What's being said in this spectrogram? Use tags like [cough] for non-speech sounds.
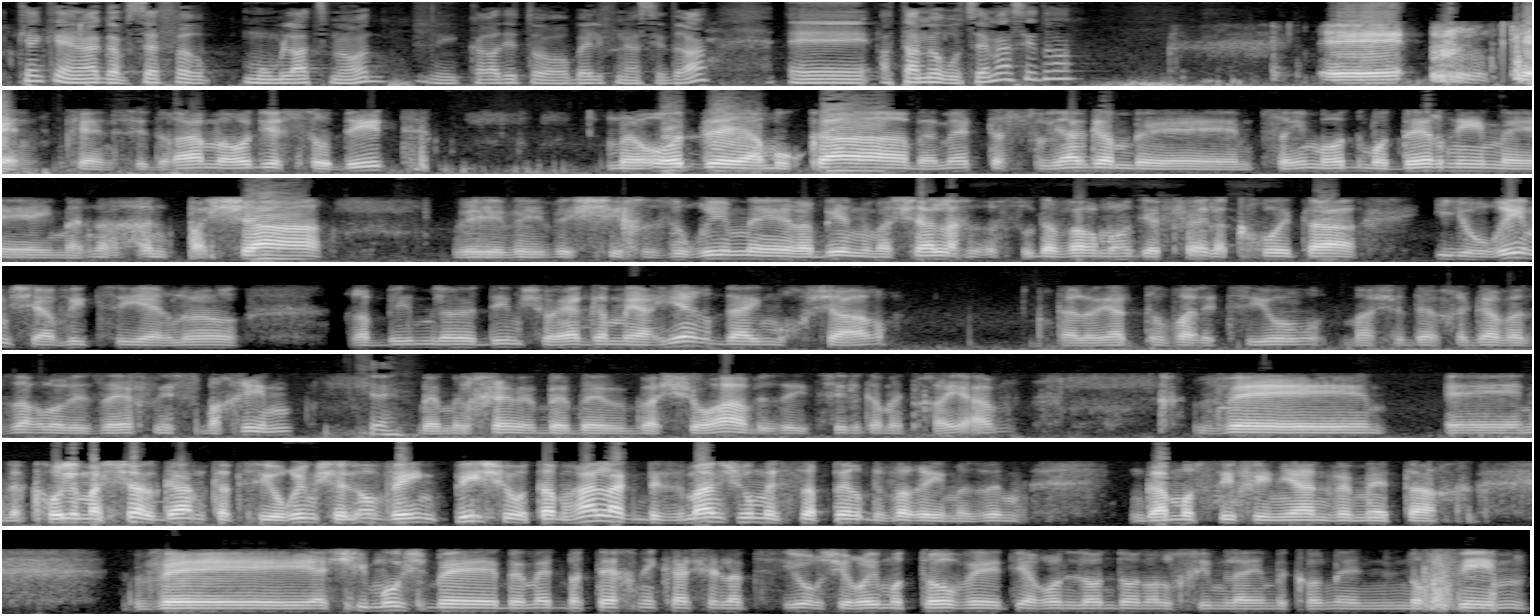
כן, כן, אגב, ספר מומלץ מאוד, אני קראתי אותו הרבה לפני הסדרה. אה, אתה מרוצה מהסדרה? אה, [clears throat] כן, כן, סדרה מאוד יסודית, מאוד אה, עמוקה, באמת עשויה גם באמצעים מאוד מודרניים, אה, עם הנפשה ו- ו- ושחזורים אה, רבים. למשל, עשו דבר מאוד יפה, לקחו את האיורים שאבי צייר, לא, רבים לא יודעים שהוא היה גם מאייר די מוכשר. הייתה לו יד טובה לציור, מה שדרך אגב עזר לו לזייף מסמכים כן. במלחמת, בשואה, וזה הציל גם את חייו. והם לקחו למשל גם את הציורים שלו והנפישו אותם הלאה בזמן שהוא מספר דברים, אז זה גם מוסיף עניין ומתח. והשימוש ב, באמת בטכניקה של הציור, שרואים אותו ואת ירון לונדון הולכים להם בכל מיני נופים,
